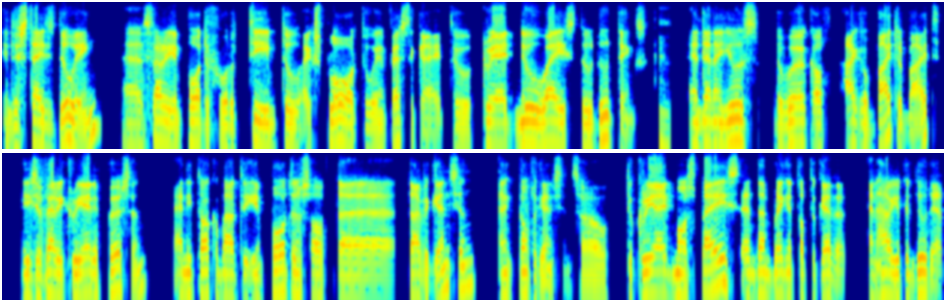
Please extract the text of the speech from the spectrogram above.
in the stage doing, uh, it's very important for the team to explore, to investigate, to create new ways to do things. Mm. And then I use the work of Igor Byttebier. He's a very creative person and he talked about the importance of the divergence and convergence. So to create more space and then bring it up together, and how you can do that.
